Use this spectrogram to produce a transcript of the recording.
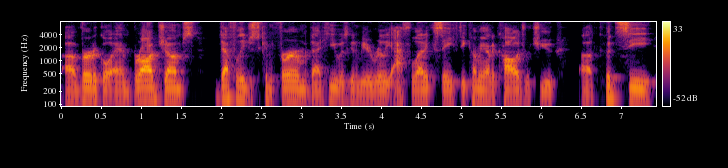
uh, vertical and broad jumps definitely just confirmed that he was going to be a really athletic safety coming out of college, which you uh, could see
